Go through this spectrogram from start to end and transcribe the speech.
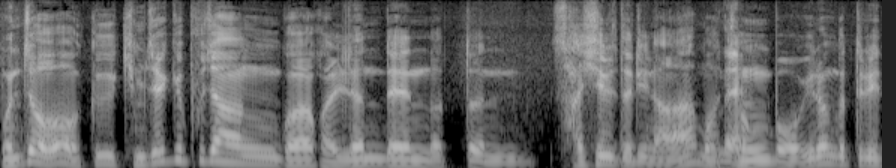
먼저 그 김재규 부장과 관련된 어떤 사실들이나 뭐 네. 정보 이런 것들이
